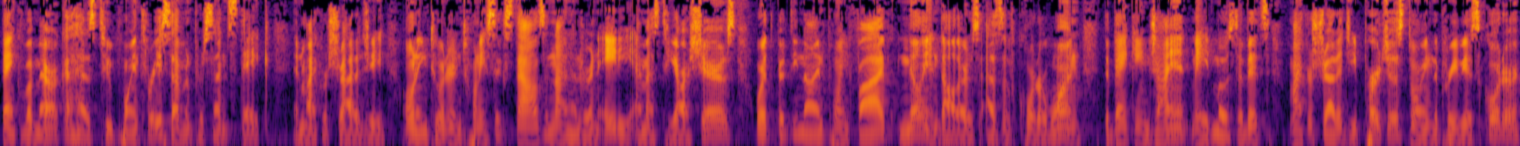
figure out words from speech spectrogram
Bank of America has 2.37% stake in MicroStrategy, owning 226,980 MSTR shares worth $59.5 million as of quarter one. The banking giant made most of its MicroStrategy strategy purchased during the previous quarter,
